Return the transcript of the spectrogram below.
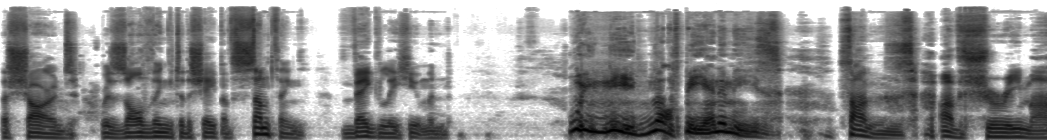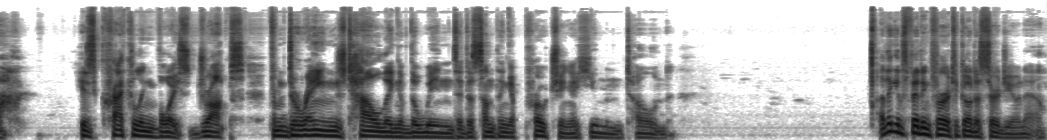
the shards resolving to the shape of something vaguely human. We need not be enemies, sons of Shurima. His crackling voice drops from deranged howling of the winds into something approaching a human tone. I think it's fitting for her to go to Sergio now.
